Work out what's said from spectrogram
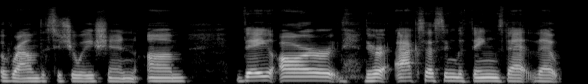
around the situation. Um, they are they're accessing the things that that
